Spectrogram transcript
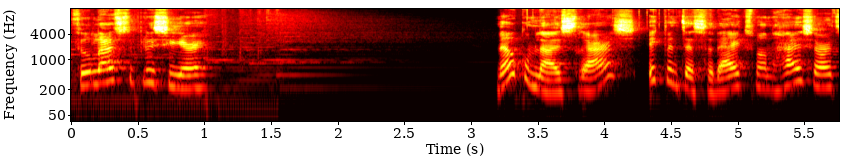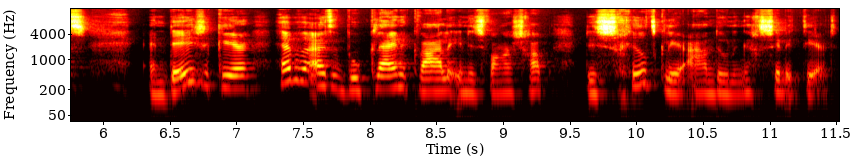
Veel luisterplezier! Welkom luisteraars, ik ben Tessa Dijksman, huisarts. En deze keer hebben we uit het boek Kleine kwalen in de zwangerschap de schildklieraandoeningen geselecteerd.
